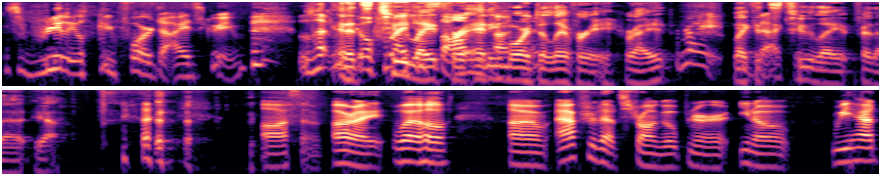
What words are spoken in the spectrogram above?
was really looking forward to ice cream. Let me and it's too late for any more that. delivery, right? Right. Like exactly. it's too late for that. Yeah. awesome. All right. Well, um, after that strong opener, you know, we had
